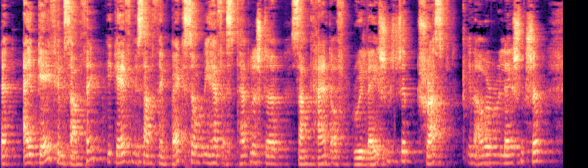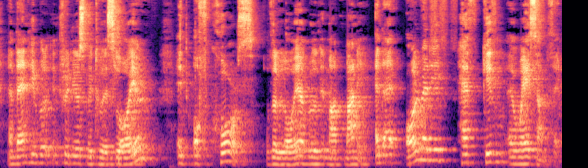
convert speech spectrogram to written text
But I gave him something, he gave me something back, so we have established a, some kind of relationship, trust in our relationship. And then he will introduce me to his lawyer. And of course, the lawyer will demand money. And I already have given away something.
